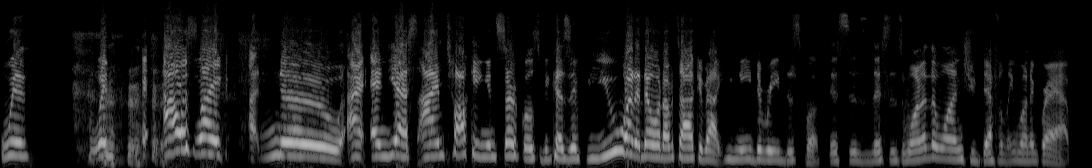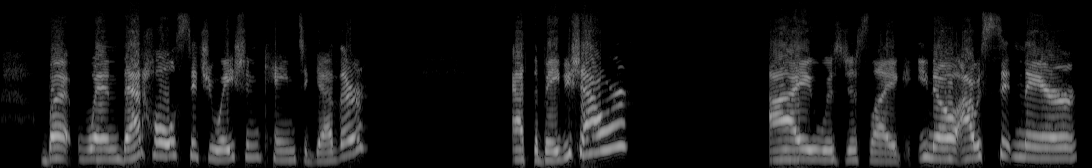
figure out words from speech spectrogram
with when I was like, uh, no, I, and yes, I'm talking in circles because if you want to know what I'm talking about, you need to read this book. This is this is one of the ones you definitely want to grab. But when that whole situation came together at the baby shower, I was just like, you know, I was sitting there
